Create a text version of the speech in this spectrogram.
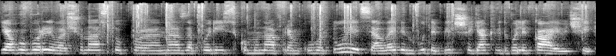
Я говорила, що наступ е, на Запорізькому напрямку готується, але він буде більше як відволікаючий.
